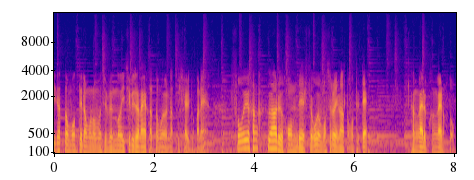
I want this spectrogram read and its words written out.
りだと思ってたものも自分の一部じゃないかと思うようになってきたりとかねそういう感覚がある本ですごい面白いなと思ってて、考えれば考えるほど。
